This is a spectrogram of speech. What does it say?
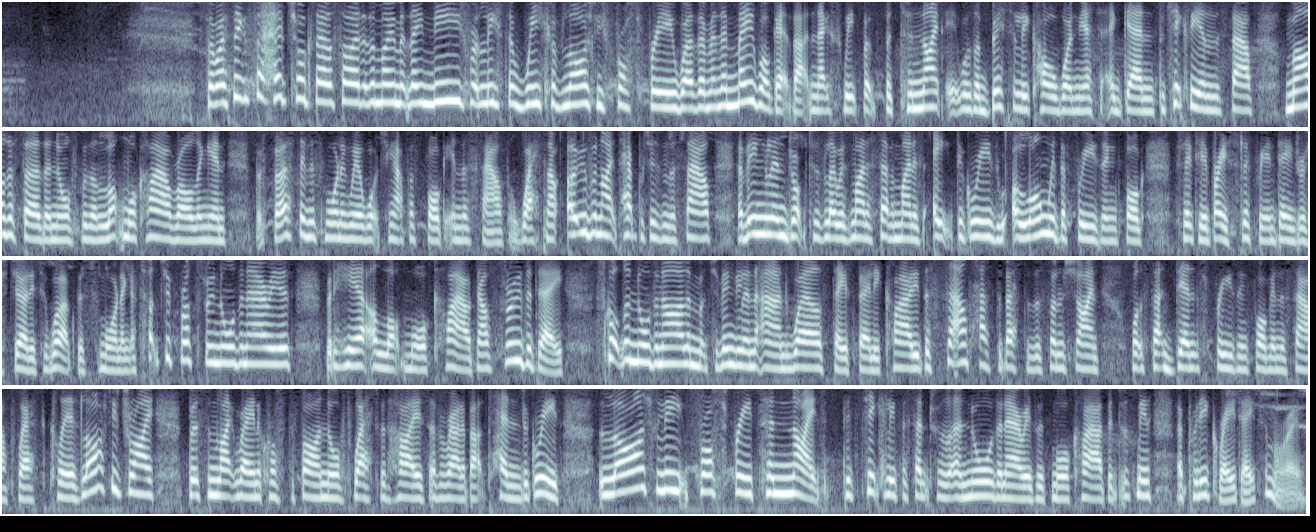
So I think for hedgehogs outside at the moment, they need for at least a week of largely frost-free weather, and they may well get that next week. But for tonight, it was a bitterly cold one yet again, particularly in the south, milder further north with a lot more cloud rolling in. But first thing this morning, we are watching out for fog in the southwest. Now, overnight temperatures in the south of England dropped as low as minus seven, minus eight degrees, along with the freezing fog, particularly a very slippery and dangerous journey to work this morning. A touch of frost through northern areas, but here a lot more cloud. Now, through the day, Scotland, Northern Ireland, much of England and Wales stays fairly cloudy. The south has the best of the sunshine once that dense freezing fog in the southwest clears. Largely dry, but some light rain across the far northwest with highs of around about 10 degrees. Largely frost-free tonight, particularly for central and northern areas with more cloud, but it does mean a pretty grey day tomorrow.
